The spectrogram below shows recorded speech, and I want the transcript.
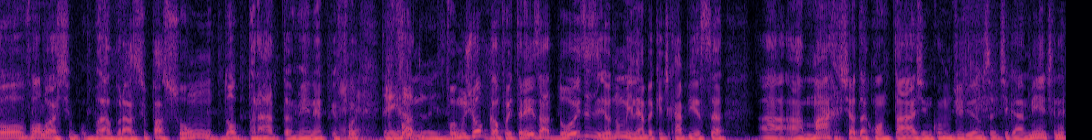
Ô, Volossi, o Brasil passou um dobrado também, né? Porque foi. É, 3 foi, a 2, um, né? foi um jogão, foi 3 a 2 e eu não me lembro aqui de cabeça a, a marcha da contagem, como diríamos antigamente, né?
